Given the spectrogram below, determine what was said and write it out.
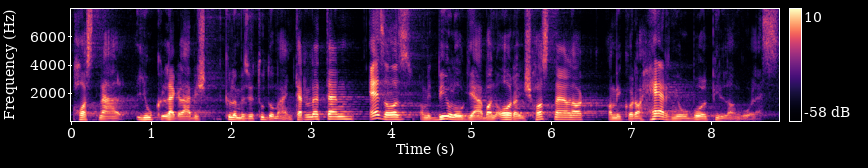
használjuk, legalábbis különböző tudományterületen. Ez az, amit biológiában arra is használnak, amikor a hernyóból pillangó lesz.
